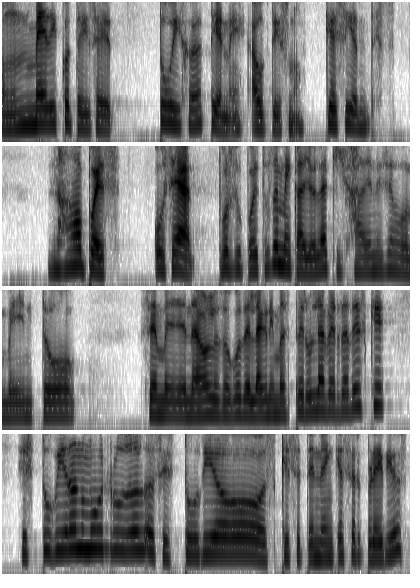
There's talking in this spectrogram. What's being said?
un médico te dice, tu hija tiene autismo? ¿Qué sientes? No, pues, o sea, por supuesto se me cayó la quijada en ese momento, se me llenaron los ojos de lágrimas, pero la verdad es que estuvieron muy rudos los estudios que se tenían que hacer previos.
